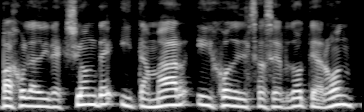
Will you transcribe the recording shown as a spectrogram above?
bajo la dirección de Itamar, hijo del sacerdote Aarón,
